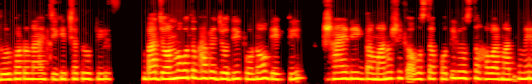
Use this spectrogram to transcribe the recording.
দুর্ঘটনায় চিকিৎসা ত্রুটি বা জন্মগতভাবে যদি কোনো ব্যক্তির শারীরিক বা মানসিক অবস্থা ক্ষতিগ্রস্ত হওয়ার মাধ্যমে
